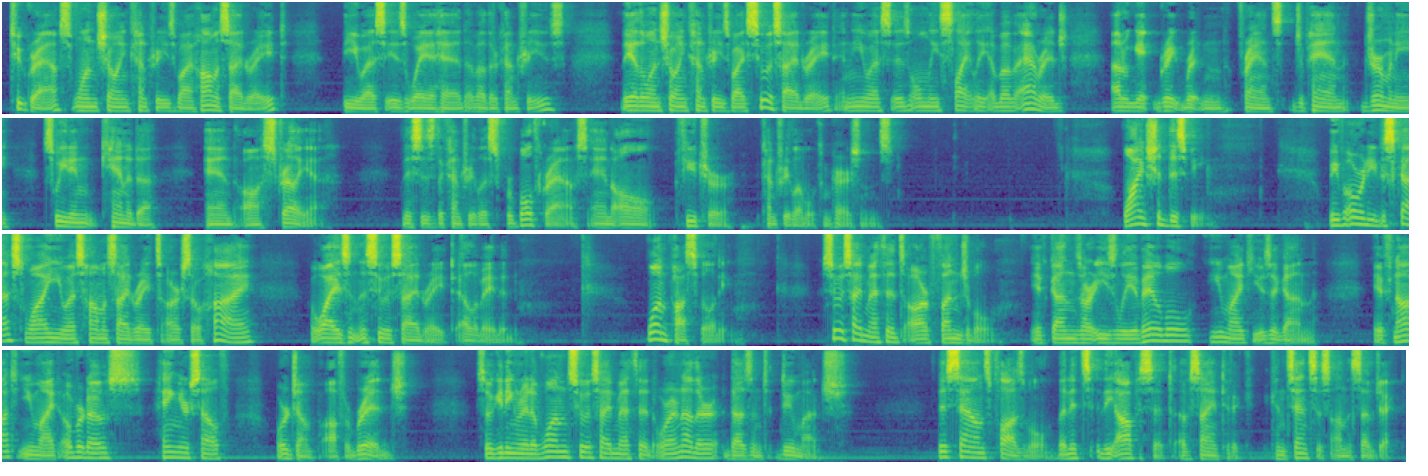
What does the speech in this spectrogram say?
Two graphs, one showing countries by homicide rate, the U.S. is way ahead of other countries, the other one showing countries by suicide rate, and the U.S. is only slightly above average out of Great Britain, France, Japan, Germany, Sweden, Canada, and Australia. This is the country list for both graphs and all future country level comparisons. Why should this be? We've already discussed why U.S. homicide rates are so high, but why isn't the suicide rate elevated? One possibility suicide methods are fungible. If guns are easily available, you might use a gun. If not, you might overdose, hang yourself, or jump off a bridge so getting rid of one suicide method or another doesn't do much. This sounds plausible, but it's the opposite of scientific consensus on the subject.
